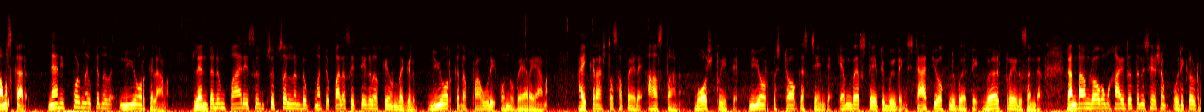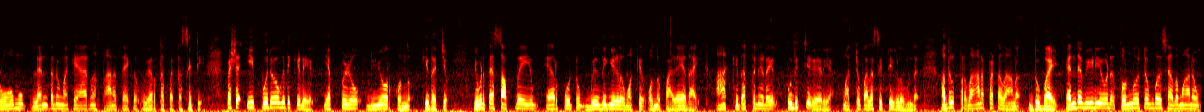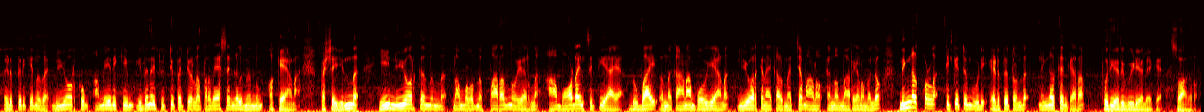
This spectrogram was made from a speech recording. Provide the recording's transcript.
നമസ്കാരം. ഞാൻ ഇപ്പോൾ നിൽക്കുന്നത് ന്യൂയോർക്കിലാണ്. ലണ്ടനും പാരീസും സ്വിറ്റ്സർലൻഡും മറ്റു പല സിറ്റികളൊക്കെ ഉണ്ടെങ്കിലും ന്യൂയോർക്കിന്റെ പ്രൗഢി ഒന്ന് വേറെയാണ്. ഐക്യരാഷ്ട്രസഭയുടെ ആസ്ഥാനം Wall Street New York Stock Exchange Empire State Building Statue of Liberty World Trade Center രണ്ടാം ലോക മഹായുദ്ധത്തിന് ശേഷം ഒരിക്കൽ റോമും ലണ്ടനുമൊക്കെ ആയിരുന്ന സ്ഥാനത്തേക്ക് ഉയർത്തപ്പെട്ട സിറ്റി. പക്ഷേ ഈ പുരോഗതിക്കിടയിൽ എപ്പോഴോ ന്യൂയോർക്ക് ഒന്ന് കിതച്ചു. ഇവിടുത്തെ സബ്വേയും എയർപോർട്ടും ബിൽഡിങ്ങുകളുമൊക്കെ ഒന്ന് പഴയതായി. ആ കിതപ്പിനിടയിൽ കുതിച്ചു കയറിയ മറ്റു പല സിറ്റികളുമുണ്ട്. അതിൽ പ്രധാനപ്പെട്ടതാണ് ദുബായ്. എന്റെ വീഡിയോയുടെ തൊണ്ണൂറ്റൊമ്പത് ശതമാനവും എടുത്തിരിക്കുന്നത് ന്യൂയോർക്കും അമേരിക്കയും. ഇതിനെ ചുറ്റിപ്പറ്റിയുള്ള പ്രദേശങ്ങളിൽ നിന്നും ഒക്കെയാണ്. പക്ഷേ ഇന്ന് ഈ ന്യൂയോർക്കിൽ നിന്ന് നമ്മളൊന്ന് പറന്നുയർന്ന് ആ മോഡേൺ സിറ്റിയായ ദുബായ് ഒന്ന് കാണാൻ പോവുകയാണ്. ന്യൂയോർക്കിനേക്കാൾ മെച്ചമാണോ എന്നൊന്ന് അറിയണമല്ലോ. നിങ്ങൾക്കുള്ള ടിക്കറ്റും കൂടി എടുത്തിട്ടുണ്ട്. നിങ്ങൾക്കും കയറാം. പുതിയൊരു വീഡിയോയിലേക്ക് സ്വാഗതം.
